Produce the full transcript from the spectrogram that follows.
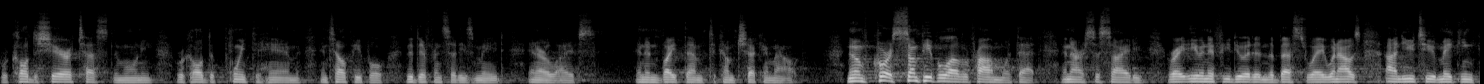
We're called to share a testimony. We're called to point to Him and tell people the difference that He's made in our lives and invite them to come check Him out. Now, of course, some people have a problem with that in our society, right? Even if you do it in the best way. When I was on YouTube making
